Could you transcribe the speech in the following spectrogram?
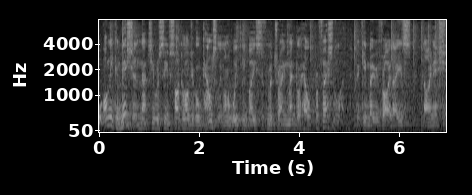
Well, on the condition that she receives psychological counselling on a weekly basis from a trained mental health professional. I Thinking maybe Fridays, nine-ish.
